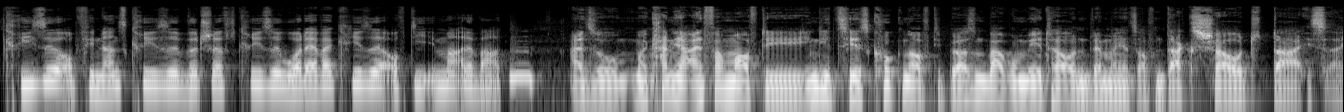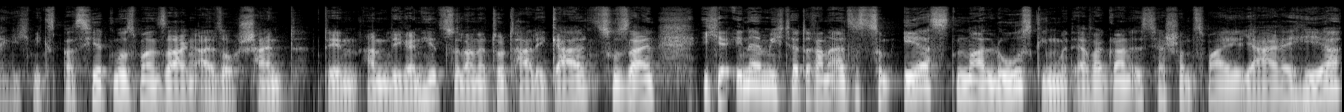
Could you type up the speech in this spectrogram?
Krise, ob Finanzkrise, Wirtschaftskrise, whatever Krise, auf die immer alle warten? Also man kann ja einfach mal auf die Indizes gucken, auf die Börsenbarometer und wenn man jetzt auf den DAX schaut, da ist eigentlich nichts passiert, muss man sagen. Also scheint den Anlegern hierzulande total egal zu sein. Ich erinnere mich daran, als es zum ersten Mal losging mit Evergrande, ist ja schon zwei Jahre her.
